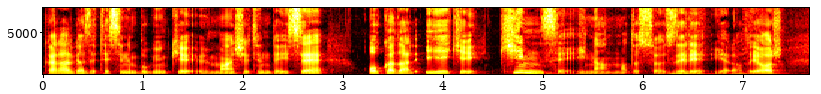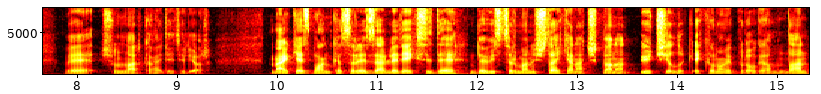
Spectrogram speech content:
Karar Gazetesi'nin bugünkü manşetinde ise o kadar iyi ki kimse inanmadı sözleri yer alıyor ve şunlar kaydediliyor. Merkez Bankası rezervleri ekside döviz tırmanıştayken açıklanan 3 yıllık ekonomi programından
